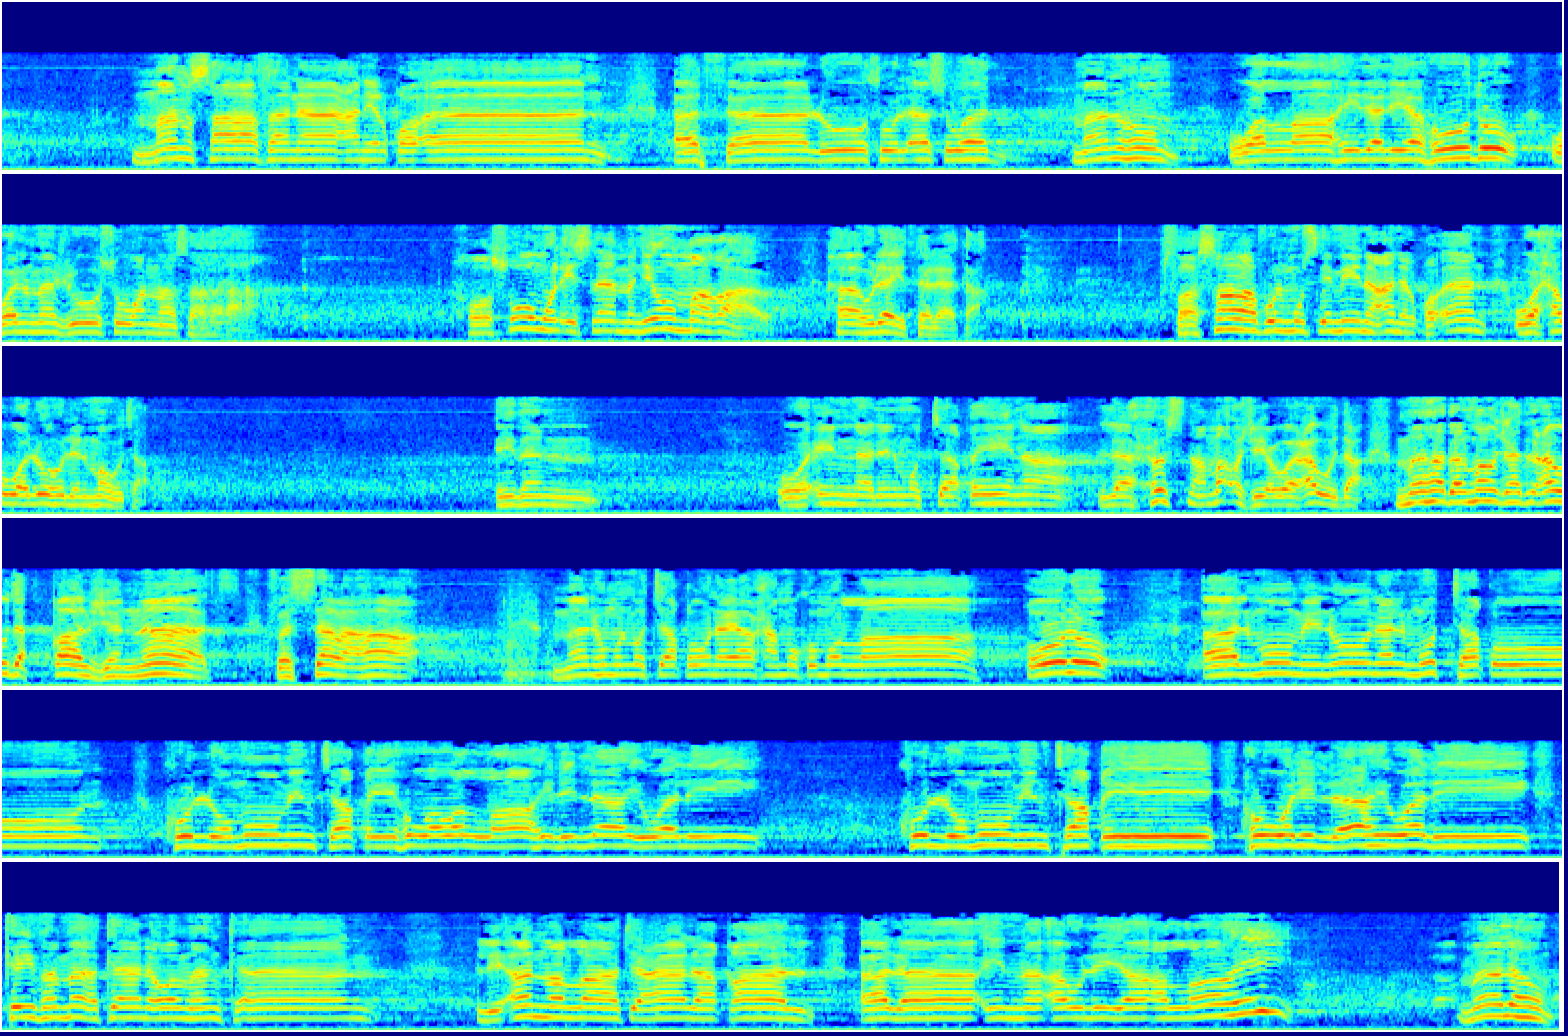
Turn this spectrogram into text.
من صرفنا عن القرآن الثالوث الأسود من هم؟ والله لليهود والمجوس والنصارى. خصوم الإسلام من يوم ما ظهر هؤلاء الثلاثة. فصرفوا المسلمين عن القرآن وحولوه للموتى. إذا وإن للمتقين لحسن مرجع وعودة. ما هذا المرجع؟ هذه العودة؟ قال جنات. فسرها. من هم المتقون يرحمكم الله؟ قولوا. المؤمنون المتقون. كل مؤمن تقي هو والله لله ولي. كل مؤمن تقي هو لله ولي. كيفما كان ومن كان. لأن الله تعالى قال ألا إن أولياء الله ما لهم؟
